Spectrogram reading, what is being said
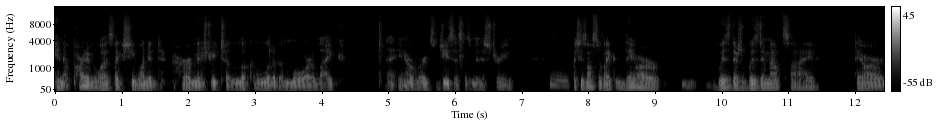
and a part of it was like she wanted her ministry to look a little bit more like uh, in her words jesus's ministry Mm. but she's also like there are wis- there's wisdom outside there are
